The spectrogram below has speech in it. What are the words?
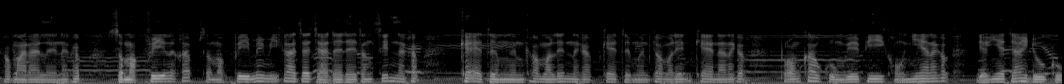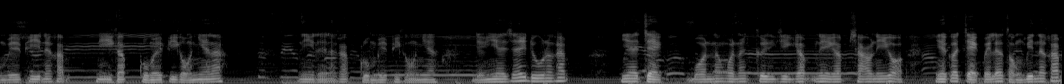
เข้ามาได้เลยนะครับ สมัครฟรีนะครับสมัครฟรีไม่มีค่าใช้จ่ายใดๆทั้งสิ้นนะครับแค่เติมเงินเข้ามาเล่นนะครับ แค่เติมเงินเข้ามาเล่นแค่นั้นนะครับ พร้อมเข้ากลุ่ม VIP ของเฮียนะครับ เดี๋ยวเฮียจะให้ดูกลุ่ม VIP นะครับ นี่ครับกลุ่ม VIP ของเฮียนะ นี่เลยนะครับ กลุ่ม VIP ของเฮียเดี๋ยวเฮียจะให้ดูนะครับเฮียแจกบอลทั้งวันทั้งคืนจริงๆครับนี่ครับเช้านี้ก็เฮียก็แจกไปแล้วสองบินนะครับ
